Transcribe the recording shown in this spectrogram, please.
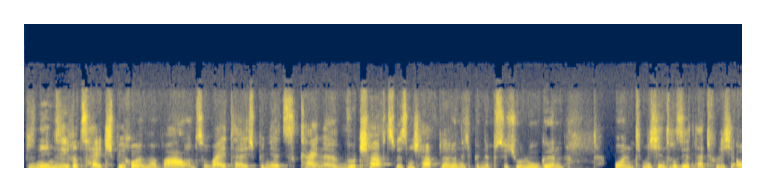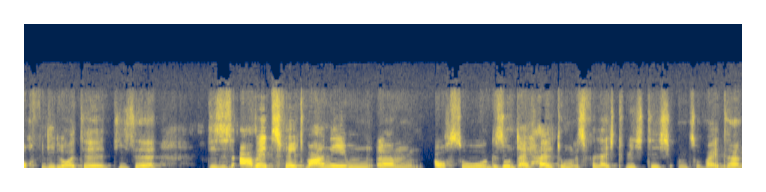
wie nehmen sie ihre Zeitspielräume wahr und so weiter. Ich bin jetzt keine Wirtschaftswissenschaftlerin, ich bin eine Psychologin und mich interessiert natürlich auch, wie die Leute diese dieses Arbeitsfeld wahrnehmen. Ähm, auch so Gesundheitshaltung ist vielleicht wichtig und so weiter.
